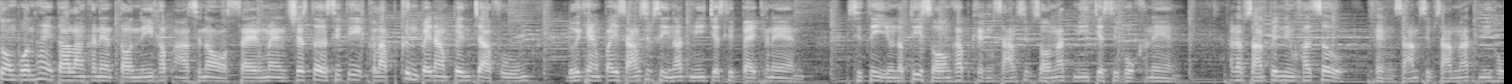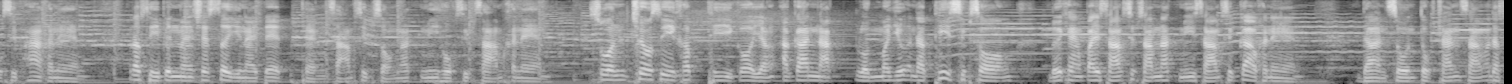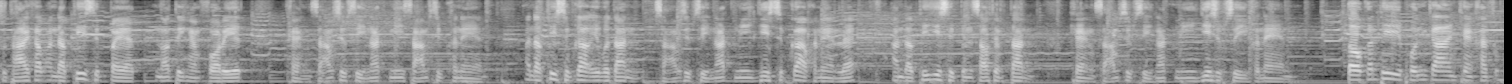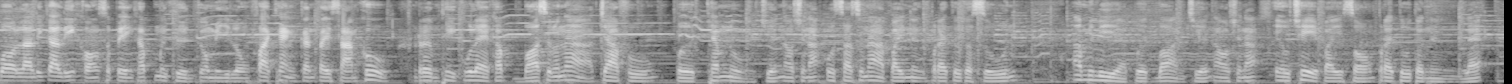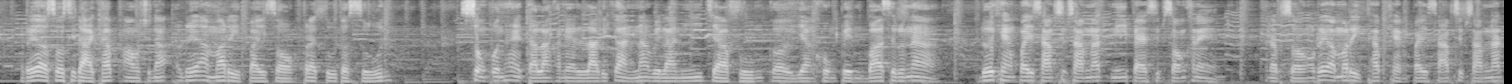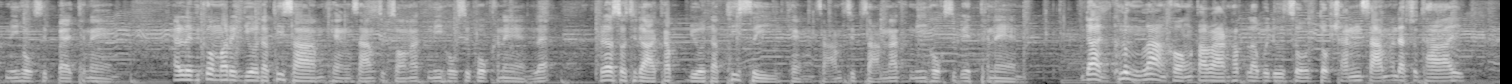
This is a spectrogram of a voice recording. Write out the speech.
ส่งผลให้ตารางคะแนนตอนนี้ครับอาร์เซนอลแซงแมนเชสเตอร์ซิตี้กลับขึ้นไปนำเป็นจ่าฝูง โดยแข่งไป 34 นัดมี 78 คะแนนซิตี้อยู่อันดับที่ 2 ครับ แข่ง 32 นัดมี 76 คะแนน อันดับ 3 เป็นนิวคาสเซิลแข่ง 33 นัดมี 65 คะแนน อันดับ 4 เป็นแมนเชสเตอร์ยูไนเต็ดแข่ง 32 นัดมี 63 คะแนน ส่วนเชลซีครับที่ก็ยังอาการหนักหล่นมาเยอะอันดับที่ 12 โดยแข่งไป 33 นัดมี 39 คะแนน ด้านโซนตกชั้น 3 อันดับสุดท้ายครับ อันดับที่ 18 Nottingham Forest แข่ง 34 นัดมี 30 คะแนน อันดับที่ 19 Everton 34 นัดมี 29 คะแนน และอันดับที่ 20 เป็น Southampton แข่ง 34 นัดมี 24 คะแนน ต่อกันที่ผลการแข่งขันฟุตบอลลาลิกาลีของสเปนครับ เมื่อคืนก็มีลงฟาดแข่งกันไป 3 คู่ เริ่มที่คู่แรกครับบาร์เซโลนาจ่าฟูงเปิดแคมป์นูเฉือนเอาชนะโอซาซูนาไป 1 ประตูต่อศูนย์อามิเลียเปิดบ้านเฉือนเอาชนะเอลเช่ไป 2 ประตูต่อ 1 และเรอัลโซซิดาดครับเอาชนะเรอัลมาดริดไป 2 ประตูต่อศูนย์ส่งผลให้ตารางคะแนนลาลิกาณเวลานี้จ่าฟูงก็ยังคงเป็นบาร์เซโลนาโดยแข่งไป 33 นัดมี 82 คะแนน อันดับ 2 เรอัลมาดริดครับแข่งไป 33 นัดมี 68 คะแนนแอตเลติโกมาดริดอยู่อันดับที่ 3 แข่ง 32 นัดมี 66 คะแนน และเรอัลโซซิดาดครับอยู่อันดับที่ 4 แข่ง 33 นัดมี 61 คะแนน ด้านครึ่งล่างของตารางครับเราไปดูโซนตกชั้น 3 อันดับสุดท้าย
